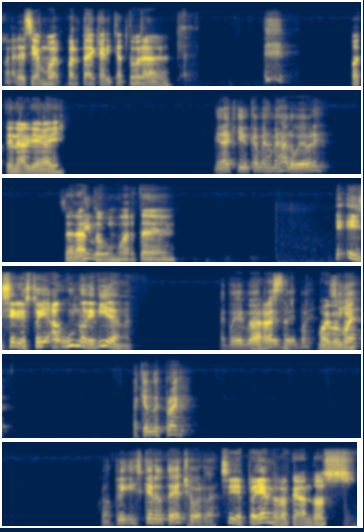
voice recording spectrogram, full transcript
Parecía puerta de caricatura. O tiene alguien ahí. Mira aquí un Kamehameha, lo voy a abrir. ¿Será Morimos. tu muerte? E- En serio, estoy a uno de vida, man. Ahí voy, voy, voy, voy, voy. Voy, voy, Sí, voy. ya. Aquí ando spray. Con clic izquierdo te echo, ¿verdad? Sí, sprayame. Solo quedan dos.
